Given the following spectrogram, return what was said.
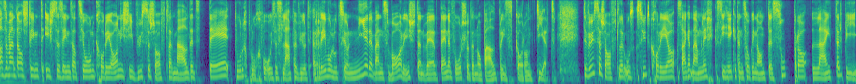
also wenn das stimmt, ist es eine Sensation. Koreanische Wissenschaftler melden, der Durchbruch, der unser Leben wird revolutionieren wenn es wahr ist, dann wäre diesen Forschern der Nobelpreis garantiert. Die Wissenschaftler aus Südkorea sagen nämlich, sie hätten einen sogenannten Supraleiter bei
